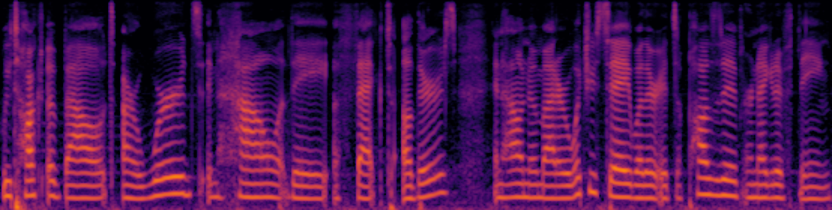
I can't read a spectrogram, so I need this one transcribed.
We talked about our words and how they affect others, and how no matter what you say, whether it's a positive or negative thing,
